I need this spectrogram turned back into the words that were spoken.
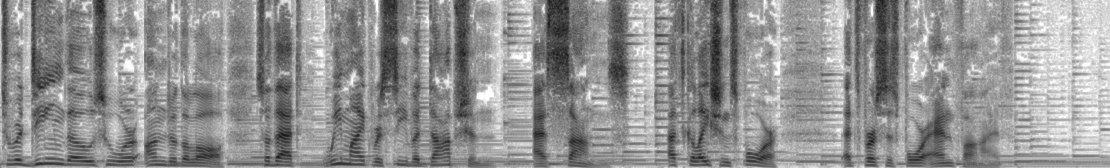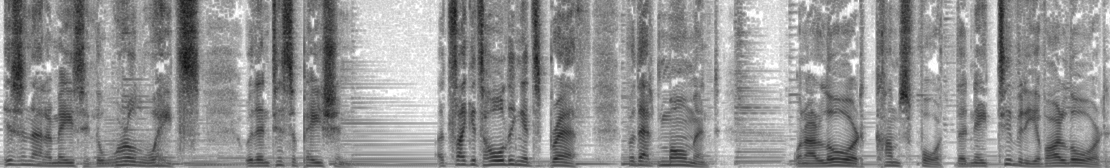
to redeem those who were under the law, so that we might receive adoption as sons. That's Galatians 4. That's verses 4 and 5. Isn't that amazing? The world waits with anticipation. It's like it's holding its breath for that moment when our Lord comes forth, the nativity of our Lord,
